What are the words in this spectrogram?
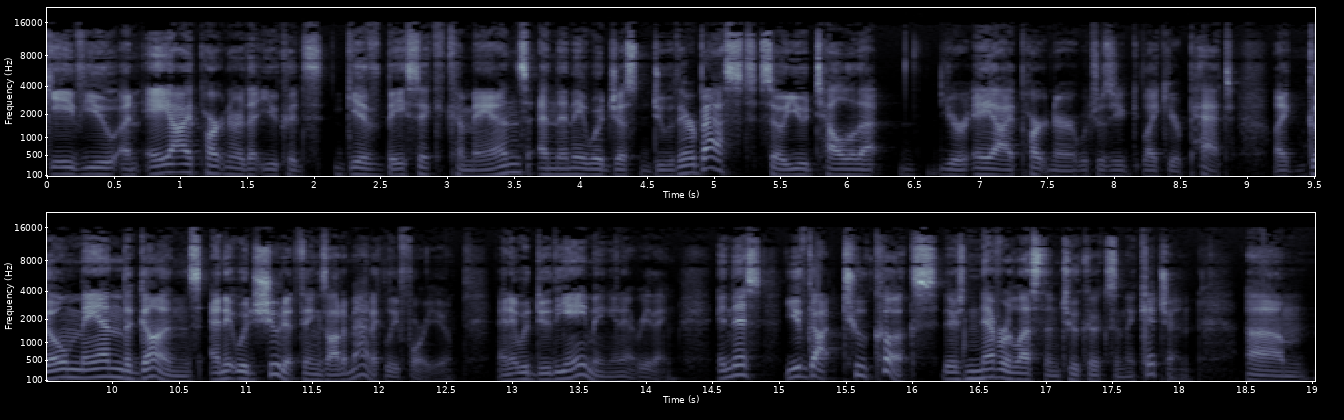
gave you an AI partner that you could give basic commands and then they would just do their best. So you'd tell that your AI partner, which was like your pet, like go man the guns and it would shoot at things automatically for you and it would do the aiming and everything. In this, you've got two cooks. There's never less than two cooks in the kitchen. Um,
